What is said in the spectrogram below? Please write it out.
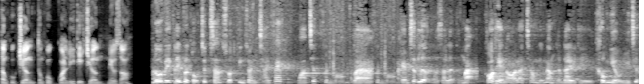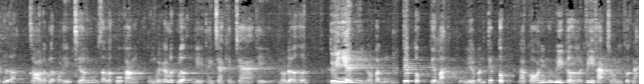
Tổng cục trưởng Tổng cục Quản lý thị trường nêu rõ. Đối với lĩnh vực tổ chức sản xuất kinh doanh trái phép hóa chất phân bón và phân bón kém chất lượng và gian lận thương mại, có thể nói là trong những năm gần đây thì không nhiều như trước nữa. Do lực lượng quản lý thị trường cũng rất là cố gắng cùng với các lực lượng đi thanh tra kiểm tra thì nó đỡ hơn. Tuy nhiên thì nó vẫn tiếp tục tiềm ẩn cũng như vẫn tiếp tục là có những nguy cơ vi phạm trong lĩnh vực này.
